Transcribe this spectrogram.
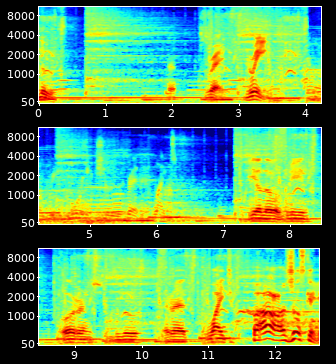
Blue. Uh, Red. Green. Yellow, green, orange, blue, red, white. А, жесткой!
